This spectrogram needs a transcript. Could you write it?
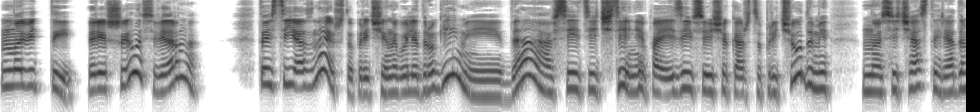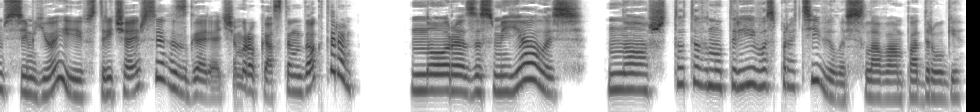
«Но ведь ты решилась, верно?» То есть я знаю, что причины были другими, и да, все эти чтения поэзии все еще кажутся причудами, но сейчас ты рядом с семьей и встречаешься с горячим рукастым доктором. Нора засмеялась, но что-то внутри воспротивилось словам подруги.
